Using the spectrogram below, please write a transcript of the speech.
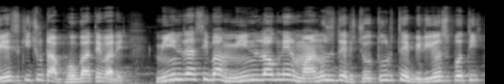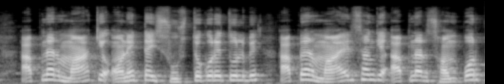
বেশ কিছুটা ভোগাতে পারে। মীন রাশি বা মীন লগ্নের মানুষদের চতুর্থে বৃহস্পতি, আপনার মাকে অনেকটাই সুস্থ করে তুলবে। আপনার মায়ের সঙ্গে আপনার সম্পর্ক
